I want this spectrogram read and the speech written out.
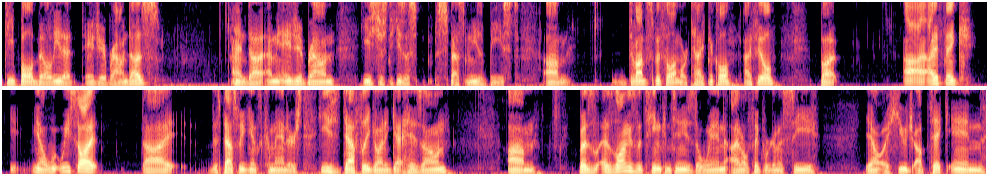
deep ball ability that AJ Brown does. And uh, I mean, AJ Brown, he's just he's a specimen. He's a beast. Um, Devonta Smith's a lot more technical, I feel, but I think you know we saw it uh, this past week against Commanders. He's definitely going to get his own. Um, but as, as long as the team continues to win, I don't think we're going to see you know a huge uptick in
